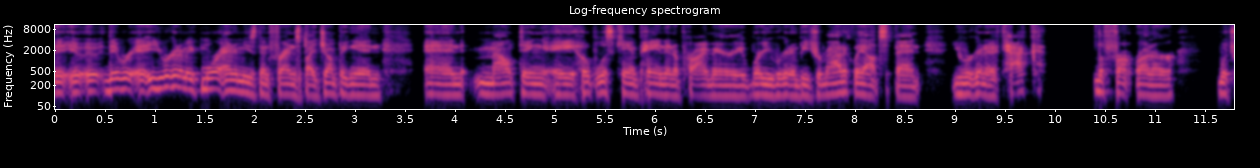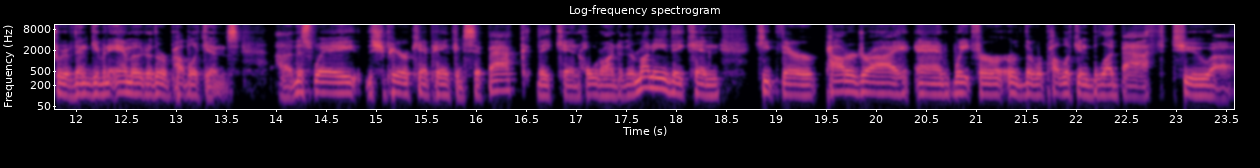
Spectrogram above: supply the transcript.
it, it, they were you were going to make more enemies than friends by jumping in and mounting a hopeless campaign in a primary where you were going to be dramatically outspent. You were going to attack the front runner, which would have then given ammo to the Republicans. Uh, this way, the Shapiro campaign can sit back, they can hold on to their money, they can keep their powder dry, and wait for the Republican bloodbath to uh,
